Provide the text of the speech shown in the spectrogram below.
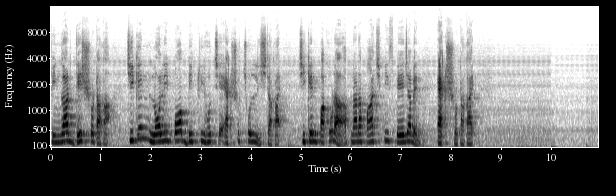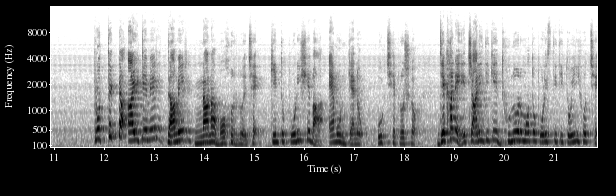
ফিঙ্গার দেড়শো টাকা। চিকেন ললিপপ বিক্রি হচ্ছে একশো চল্লিশ টাকায়। চিকেন পাকোড়া আপনারা পাঁচ পিস পেয়ে যাবেন একশো টাকায়। প্রত্যেকটা আইটেমের দামের নানা বহর রয়েছে, কিন্তু পরিষেবা এমন কেন? উঠছে প্রশ্ন। যেখানে চারিদিকে ধুলোর মতো পরিস্থিতি তৈরি হচ্ছে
